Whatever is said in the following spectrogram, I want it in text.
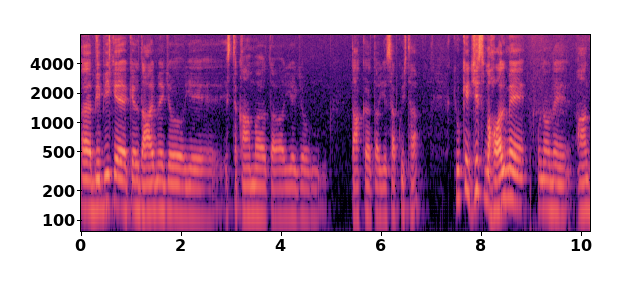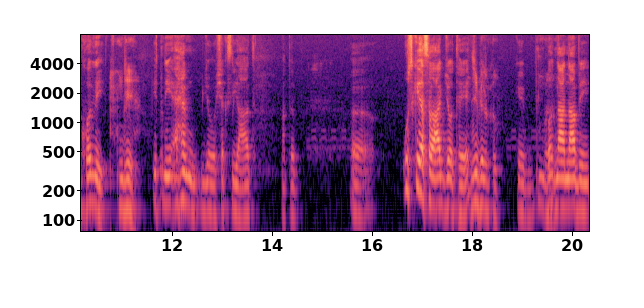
بی بی کے کردار میں جو یہ استقامت اور یہ جو طاقت اور یہ سب کچھ تھا کیونکہ جس ماحول میں انہوں نے آنکھ کھولی جی۔ اتنی اہم جو شخصیات مطلب اس کے اثرات جو تھے جی بالکل۔ کہ نانا بھی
